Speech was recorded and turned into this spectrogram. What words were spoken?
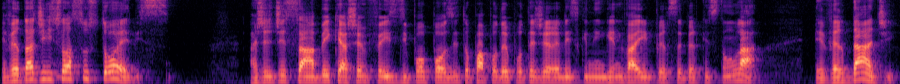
É verdade, isso assustou eles. A gente sabe que Hashem fez de propósito para poder proteger eles, que ninguém vai perceber que estão lá. É verdade.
